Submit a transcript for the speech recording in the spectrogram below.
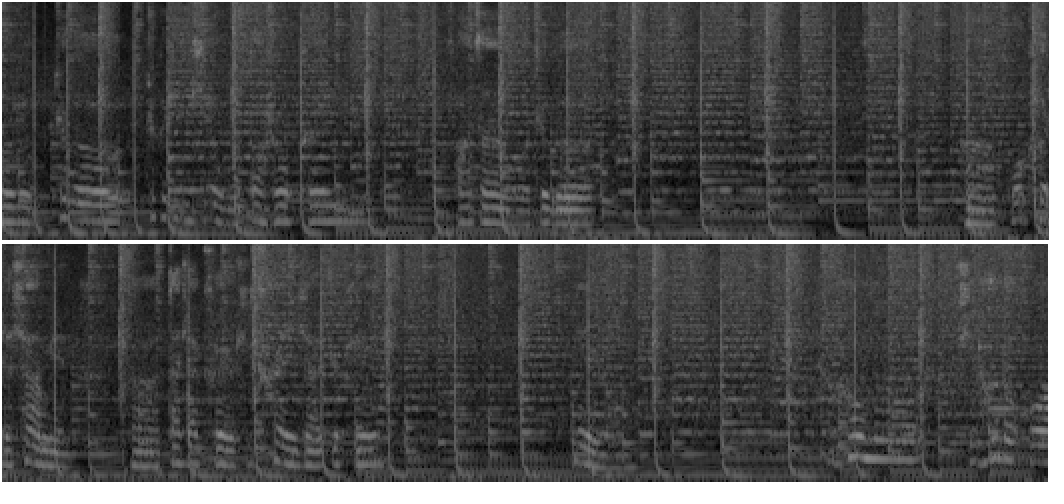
作用。这个这个链接我到时候可以发在我这个、呃、播客的下面，呃，大家可以去看一下这篇内容。然后呢，其他的话，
